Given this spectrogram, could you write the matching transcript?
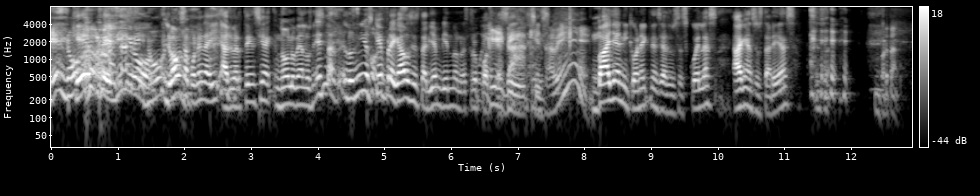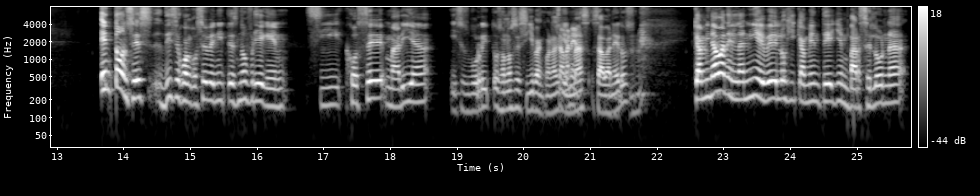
¿Qué? No. ¡Qué peligro! No, Le vamos a poner ahí advertencia, no lo vean los niños. Es más, los niños qué fregados estarían viendo nuestro Bueno. ¿Quién, podcast. Sí, ah, quién sí. sabe? Vayan y conéctense a sus escuelas, hagan sus tareas. Importante. Entonces, dice Juan José Benítez, no frieguen si José, María y sus burritos, o no sé si iban con alguien Sabaneros. más, sabaneros, caminaban en la nieve, lógicamente ella en Barcelona,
